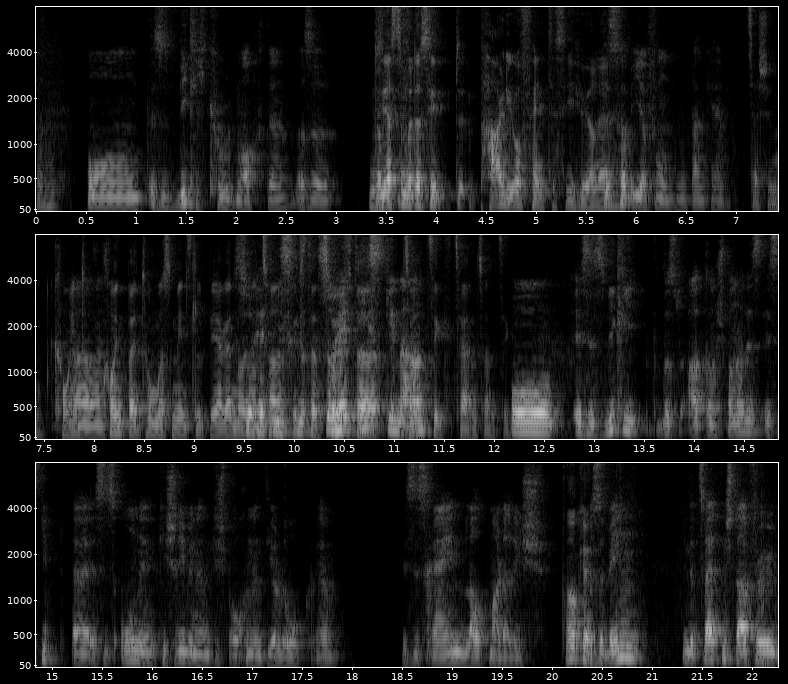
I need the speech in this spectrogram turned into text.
Mhm. Und es ist wirklich cool gemacht. Ja. Also das erste Mal, dass ich Paleo Fantasy höre. Das habe ich erfunden, danke. Sehr schön. Coined, uh, coined bei Thomas Menzelberger, 29.12.2022. So Und es ist wirklich, was auch daran spannend ist, es gibt, äh, es ist ohne geschriebenen, gesprochenen Dialog. Ja. Es ist rein lautmalerisch. Okay. Also wenn in der zweiten Staffel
